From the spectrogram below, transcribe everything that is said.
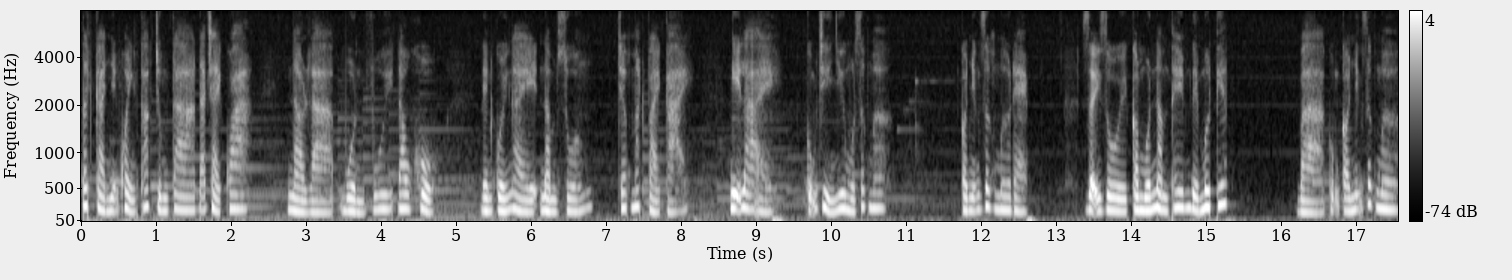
Tất cả những khoảnh khắc chúng ta đã trải qua, nào là buồn, vui, đau khổ, đến cuối ngày nằm xuống, chớp mắt vài cái, nghĩ lại cũng chỉ như một giấc mơ. Có những giấc mơ đẹp. Dậy rồi còn muốn nằm thêm để mơ tiếp. Và cũng có những giấc mơ,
